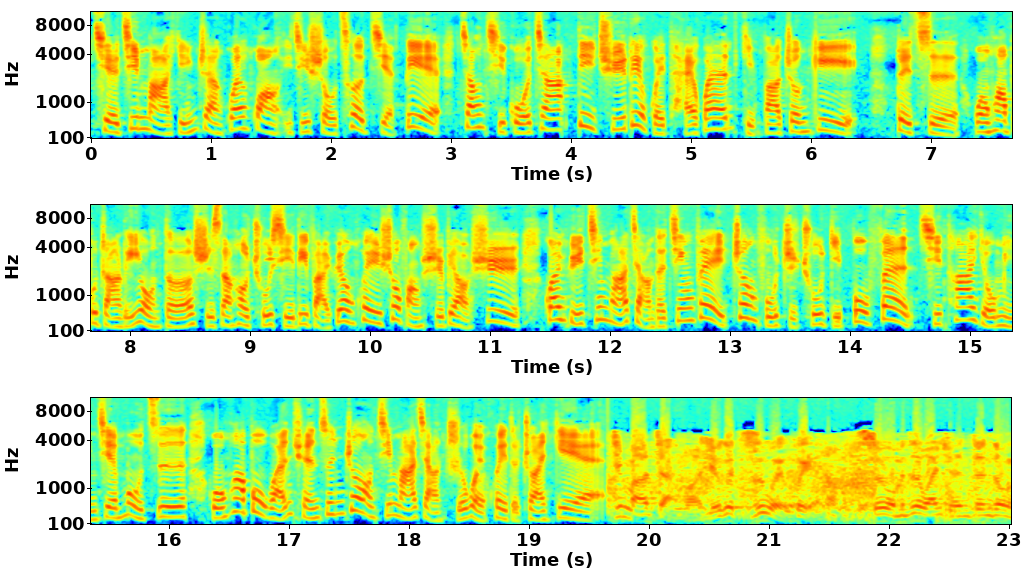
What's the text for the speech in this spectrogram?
且金马影展官网以及手册简列将其国家地区列为台湾，引发争议。对此，文化部长李永德十三号出席立法院会受访时表示，关于金马奖的经费，政府指出一部分，其他由民间募资，文化部完全尊重金马奖执委会的专业。金马奖啊，有个执委。会哈，所以我们这完全尊重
